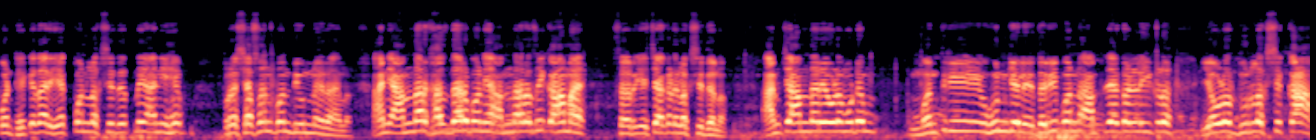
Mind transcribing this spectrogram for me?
पण ठेकेदार एक पण लक्ष देत नाही आणि हे प्रशासन पण देऊन नाही राहिलं. आणि आमदार खासदार पण हे आमदाराचंही काम आहे सर याच्याकडे लक्ष देणं. आमचे आमदार एवढे मोठे मंत्री होऊन गेले तरी पण आपल्याकडलं इकडं एवढं दुर्लक्ष का?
